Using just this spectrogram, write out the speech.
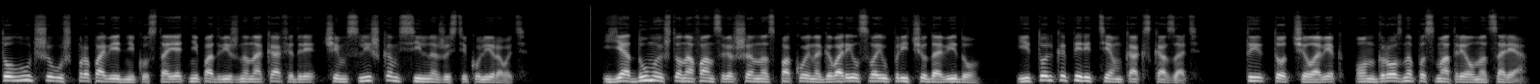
то лучше уж проповеднику стоять неподвижно на кафедре, чем слишком сильно жестикулировать. Я думаю, что Нафан совершенно спокойно говорил свою притчу Давиду, и только перед тем, как сказать «Ты тот человек», он грозно посмотрел на царя.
